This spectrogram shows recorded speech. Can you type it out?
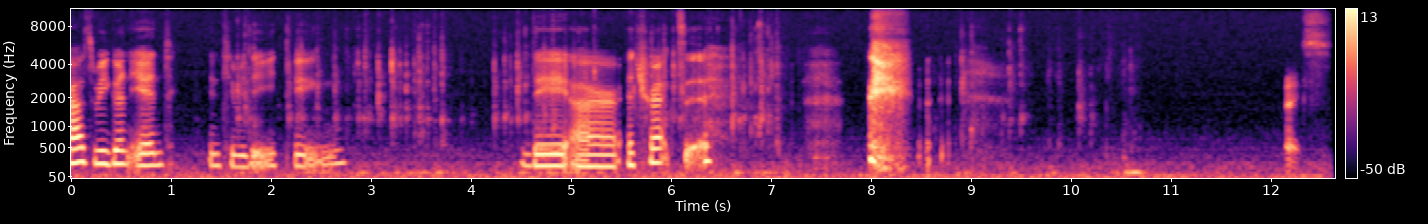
As vegan and intimidating, they are attractive. Nice.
